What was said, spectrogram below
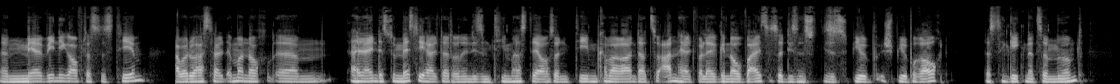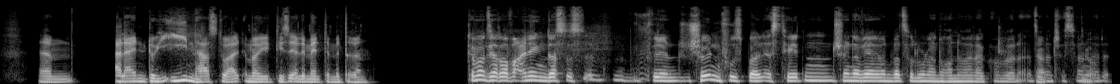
ähm, mehr weniger auf das System. Aber du hast halt immer noch, ähm, allein, dass du Messi halt da drin in diesem Team hast, der auch seinen Teamkameraden dazu anhält, weil er genau weiß, dass er dieses, dieses Spiel, Spiel braucht, das den Gegner zermürbt. Ähm, allein durch ihn hast du halt immer diese Elemente mit drin. Können wir uns ja darauf einigen, dass es äh, für den schönen Fußballästheten schöner wäre, wenn Barcelona eine Runde weiterkommen würde als Ja. Manchester Ja. United.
